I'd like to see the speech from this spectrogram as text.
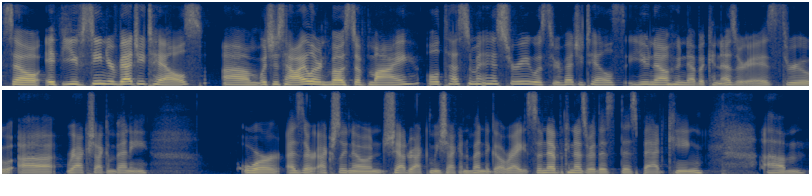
So if you've seen your Veggie Tales, um, which is how I learned most of my Old Testament history was through Veggie Tales, you know who Nebuchadnezzar is through uh, Rack, Shack and Benny, or as they're actually known, Shadrach, Meshach, and Abednego, right? So Nebuchadnezzar, this this bad king, um,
